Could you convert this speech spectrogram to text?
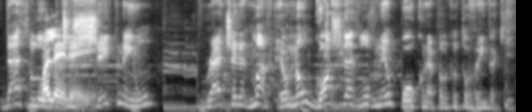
Deathloop, de jeito nenhum. Ratchet, mano, eu não gosto de Deathloop nem um pouco, né, pelo que eu tô vendo aqui.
